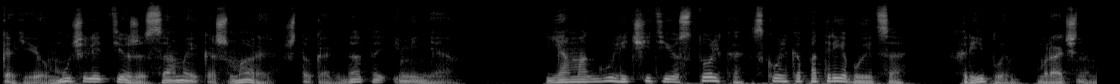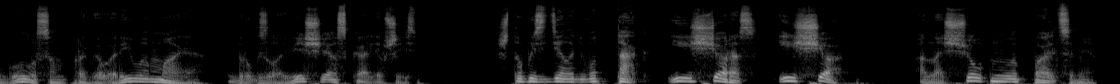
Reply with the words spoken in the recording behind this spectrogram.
как ее мучили те же самые кошмары, что когда-то и меня. «Я могу лечить ее столько, сколько потребуется», — хриплым, мрачным голосом проговорила Майя, вдруг зловеще оскалившись. «Чтобы сделать вот так, и еще раз, и еще!» Она щелкнула пальцами.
